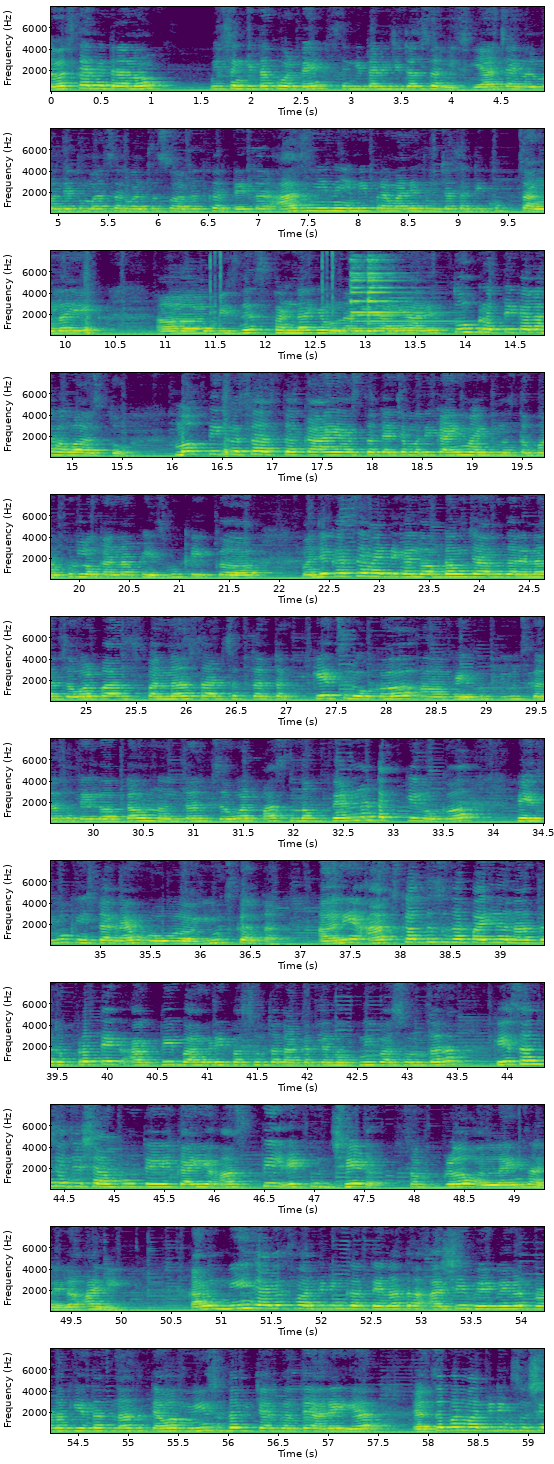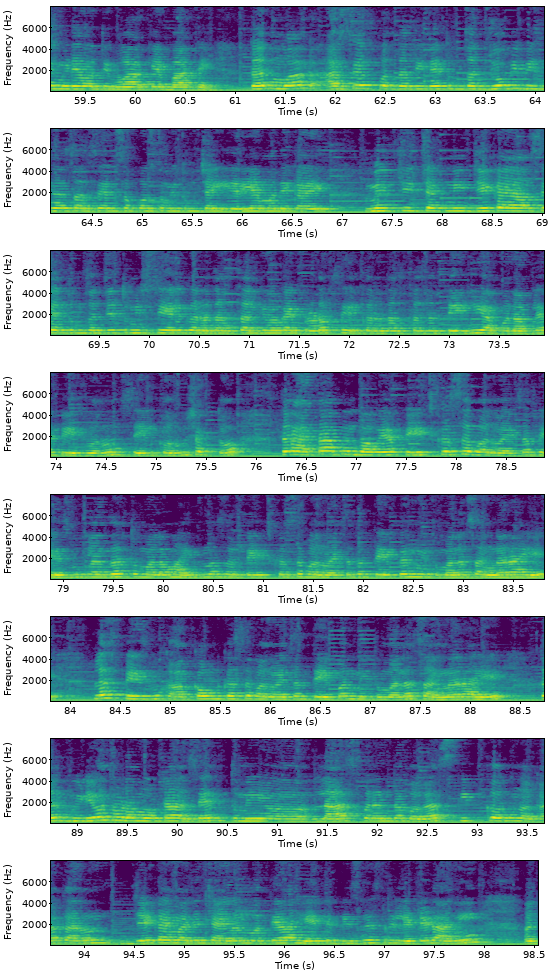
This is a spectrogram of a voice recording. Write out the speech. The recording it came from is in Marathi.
नमस्कार मित्रांनो मी संगीता कोळपे संगीता डिजिटल सर्व्हिस या चॅनलमध्ये तुम्हाला सर्वांचं स्वागत करते. तर आज मी नेहमीप्रमाणे तुमच्यासाठी खूप चांगला एक बिझनेस फंडा घेऊन आलेला आहे आणि तो प्रत्येकाला हवा असतो. मग ते कसं असतं काय असतं त्याच्यामध्ये काही माहीत नसतं. भरपूर लोकांना फेसबुक एक आ, म्हणजे कसं आहे माहितीये का? लॉकडाऊनच्या अगोदर ना जवळपास पन्नास साठ सत्तर टक्केच लोक फेसबुक यूज करत होते. लॉकडाऊन नंतर जवळपास नव्याण्णव टक्के लोक फेसबुक इंस्टाग्राम यूज करतात. आणि आजकाल तसं जर पाहिलं ना तर प्रत्येक अगदी बांगडीपासून तर नाकातल्या नथणीपासून तर केसांचे जे शॅम्पू तेल काही असतील ए टू झेड सगळं ऑनलाईन झालेलं आहे. कारण मी ज्यावेळेस मार्केटिंग करते ना तर असे वेगवेगळे प्रोडक्ट येतात ना तर तेव्हा मी सुद्धा विचार करते अरे यार याचं पण मार्केटिंग सोशल मीडियावरती वा क्या बात आहे तर मग अशाच पद्धतीने तुमचा जो बी बिझनेस असेल सपोज तुम्ही तुमच्या एरियामध्ये काही मिरची चटणी जे काय असेल तुमचं जे तुम्ही सेल करत असताल किंवा काही प्रोडक्ट सेल करत असताल तर तेही आपण आपल्या पेजवरून सेल करू शकतो. तर आता आपण जाऊया पेज कसं बनवायचं? फेसबुकला जर तुम्हाला माहीत नसेल पेज कसं बनवायचं तर ते पण मी तुम्हाला सांगणार आहे. प्लस फेसबुक अकाउंट कसं बनवायचं ते पण मी तुम्हाला सांगणार आहे. तर व्हिडिओ थोडा मोठा असेल तुम्ही लास्टपर्यंत बघा. स्किप करू नका कारण जे काय माझ्या चॅनलवरती आहे ते बिझनेस रिलेटेड आणि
